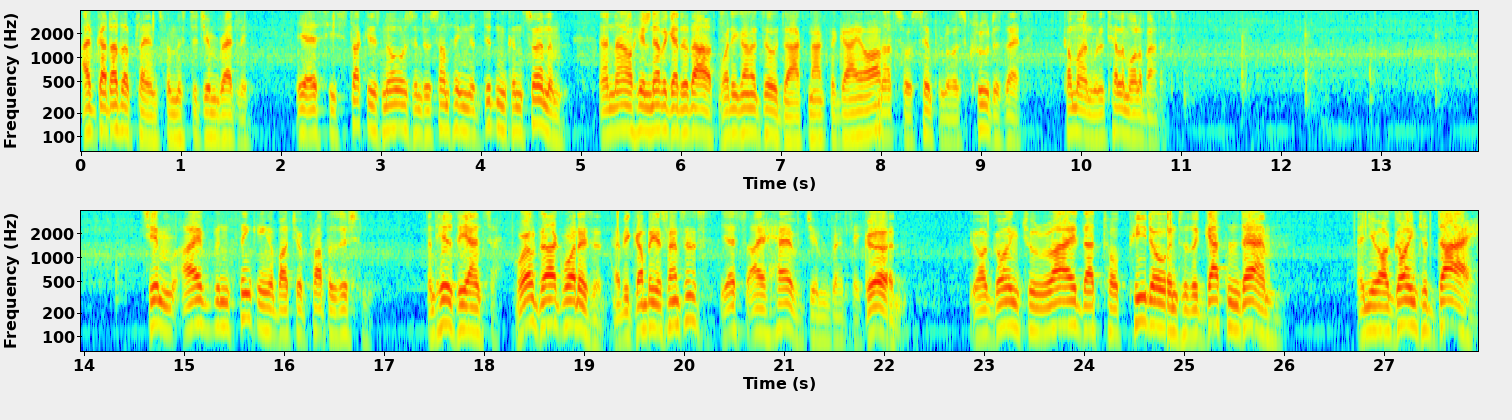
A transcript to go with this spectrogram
I've got other plans for Mr. Jim Bradley. Yes, he stuck his nose into something that didn't concern him, and now he'll never get it out. What are you going to do, Doc? Knock the guy off? Not so simple or as crude as that. Come on, we'll tell him all about it. Jim, I've been thinking about your proposition. And here's the answer. Well, Doc, what is it? Have you come to your senses? Yes, I have, Jim Bradley. Good. You are going to ride that torpedo into the Gatun Dam, and you are going to die.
